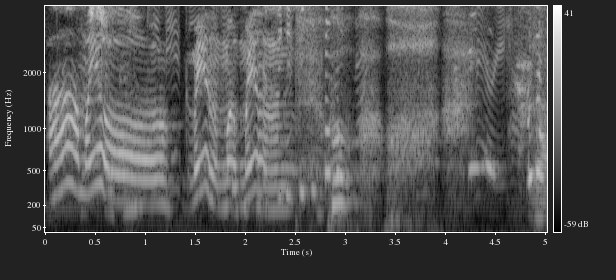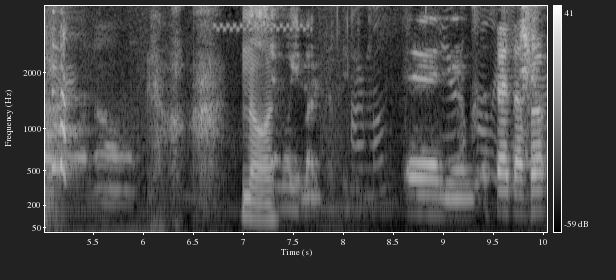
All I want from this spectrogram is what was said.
Ah, ma io... Ma io, ma, ma io non... Very happy. No, no. No, Ci siamo ribaltati. Our most Eh, niente. Aspetta, però,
